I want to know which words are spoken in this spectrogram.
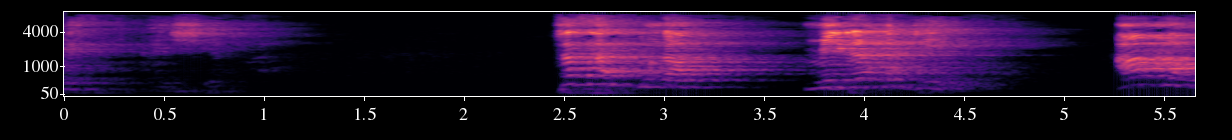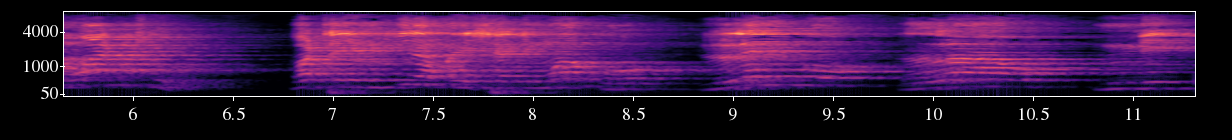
kesi ikaishia sasa kuna miradi ama watu wataingia maishani mwako lengo lao ni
